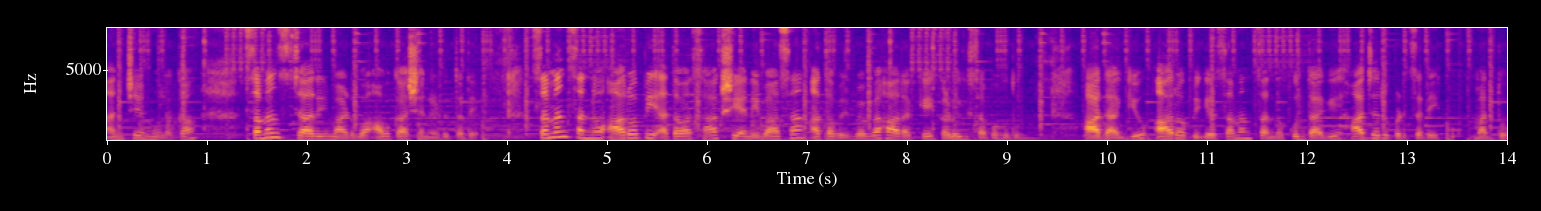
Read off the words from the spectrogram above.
ಅಂಚೆ ಮೂಲಕ ಸಮನ್ಸ್ ಜಾರಿ ಮಾಡುವ ಅವಕಾಶ ನೀಡುತ್ತದೆ. ಸಮನ್ಸ್ ಅನ್ನು ಆರೋಪಿ ಅಥವಾ ಸಾಕ್ಷಿಯ ನಿವಾಸ ಅಥವಾ ವ್ಯವಹಾರಕ್ಕೆ ಕಳುಹಿಸಬಹುದು. ಆದಾಗ್ಯೂ, ಆರೋಪಿಗೆ ಸಮನ್ಸ್ ಅನ್ನು ಖುದ್ದಾಗಿ ಹಾಜರುಪಡಿಸಬೇಕು ಮತ್ತು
